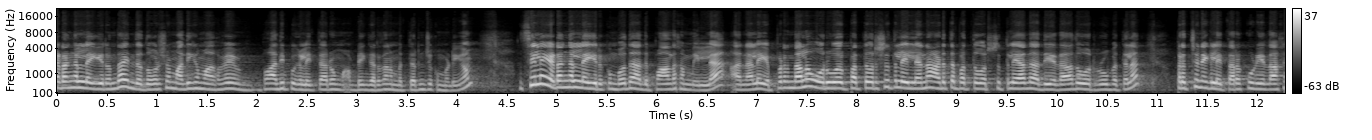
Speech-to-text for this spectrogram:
இடங்களில் இருந்தால் இந்த தோஷம் அதிகமாகவே பாதிப்புகளை தரும் அப்படிங்கிறத நம்ம தெரிஞ்சுக்க முடியும். சில இடங்களில் இருக்கும்போது அது பாதகம் இல்லை. அதனால் எப்போ இருந்தாலும் ஒரு ஒரு பத்து வருஷத்தில் இல்லைன்னா அடுத்த பத்து வருஷத்துலையாவது அது ஏதாவது ஒரு ரூபத்தில் பிரச்சனைகளை தரக்கூடியதாக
